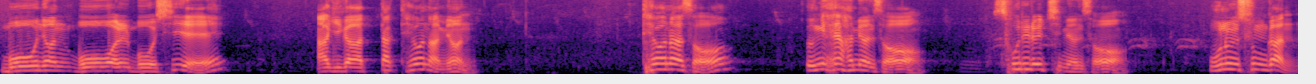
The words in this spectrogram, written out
모년 모월 모시에 아기가 딱 태어나면 태어나서 응애하면서 소리를 치면서 우는 순간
